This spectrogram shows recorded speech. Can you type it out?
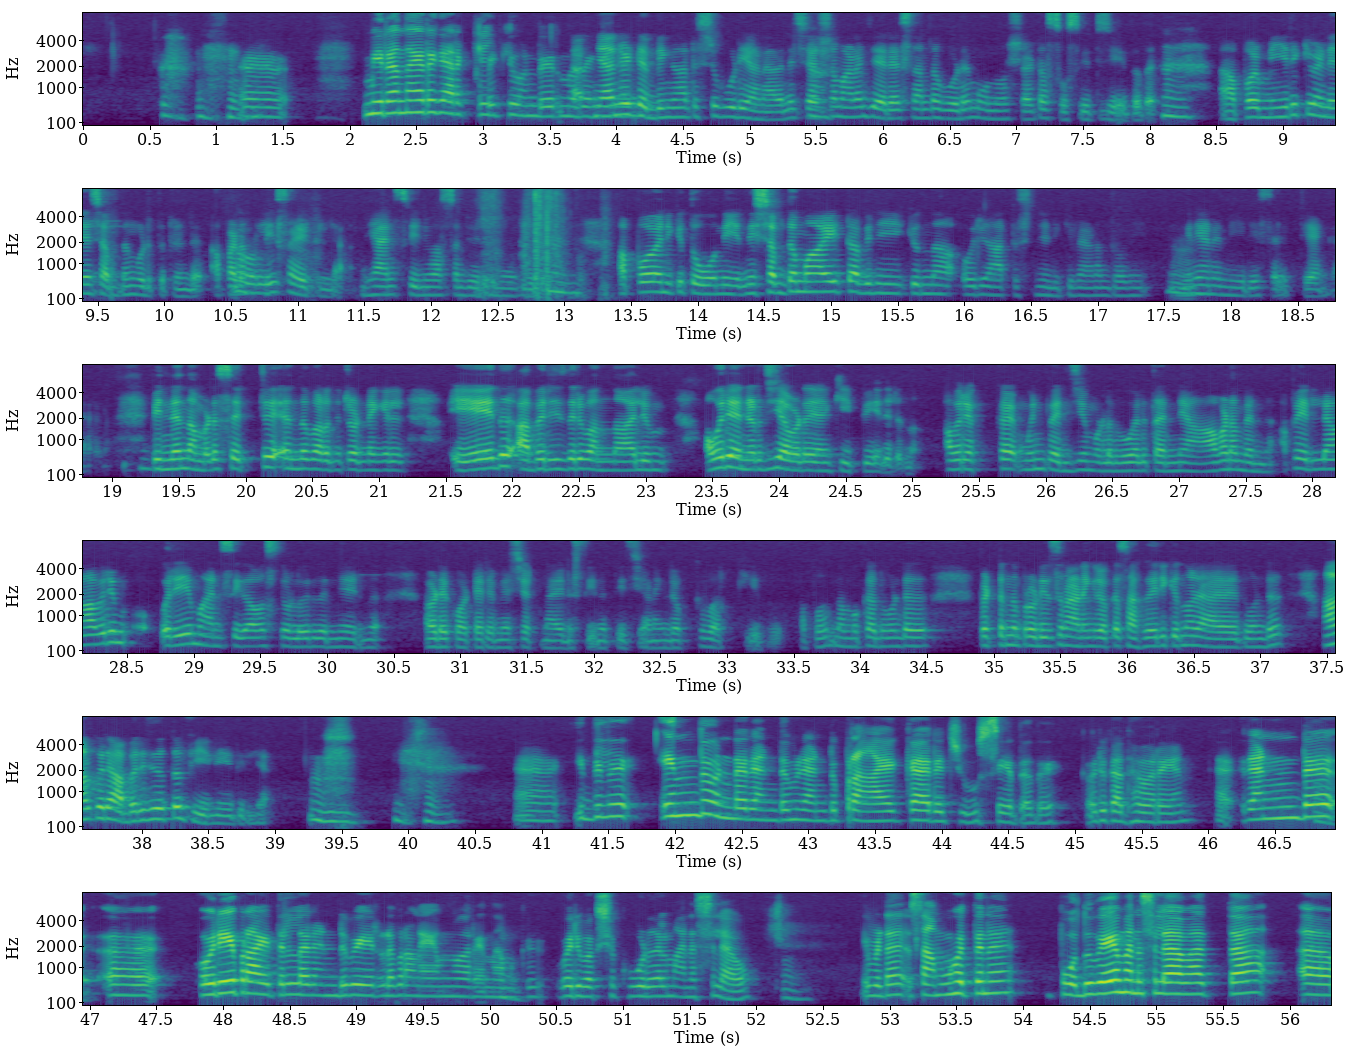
മീര ക്യാരക്ടറിലേക്ക് കൊണ്ടുവരുന്നത് ഞാനൊരു ഡബിങ് ആർട്ടിസ്റ്റ് കൂടിയാണ്. അതിനുശേഷമാണ് ജയരേസാറിന്റെ കൂടെ മൂന്ന് വർഷമായിട്ട് അസോസിയേറ്റ് ചെയ്തത്. അപ്പോൾ മീരയ്ക്ക് വേണ്ടി ഞാൻ ശബ്ദം കൊടുത്തിട്ടുണ്ട്. ആ പടം. റിലീസ് ആയിട്ടില്ല ധ്യാൻ ശ്രീനിവാസന്റെ ഒരു മൂവി. അപ്പോൾ എനിക്ക് തോന്നി നിശബ്ദമായിട്ട് അഭിനയിക്കുന്ന ഒരു ആർട്ടിസ്റ്റിനെ എനിക്ക് വേണം തോന്നി. അങ്ങനെയാണ് മീരയെ സെലക്ട് ചെയ്യാൻ കാരണം. പിന്നെ നമ്മുടെ സെറ്റ് എന്ന് പറഞ്ഞിട്ടുണ്ടെങ്കിൽ ഏത് അപരിചിതർ വന്നാലും ഒരു എനർജി അവിടെ ഞാൻ കീപ്പ് ചെയ്തിരുന്നു. അവരൊക്കെ മുൻ പരിചയമുള്ളതുപോലെ തന്നെ ആവണമെന്ന്. അപ്പോൾ എല്ലാവരും ഒരേ മാനസികാവസ്ഥ മാനസികാവസ്ഥയുള്ളവർ തന്നെയായിരുന്നു. അവിടെ കോട്ടയം രമേശ് ചേട്ടനായാലും സീനത്തേച്ചിയാണെങ്കിലും ഒക്കെ വർക്ക് ചെയ്തു. അപ്പോൾ നമുക്കതുകൊണ്ട് പെട്ടെന്ന് പ്രൊഡ്യൂസർ ആണെങ്കിലും ഒക്കെ സഹകരിക്കുന്നവരായതുകൊണ്ട് ആർക്കൊരു അപരിചിതത്വം ഫീൽ ചെയ്തില്ല. ഇതിൽ എന്തുകൊണ്ട് രണ്ടും രണ്ട് പ്രായക്കാരെ ചൂസ് ചെയ്തത്? ഒരു കഥ പറയാൻ. രണ്ട് ഒരേ പ്രായത്തിലുള്ള രണ്ട് പേരുടെ പ്രണയം എന്ന് പറയുന്നത് നമുക്ക് ഒരുപക്ഷെ കൂടുതൽ മനസ്സിലാവും. ഇവിടെ സമൂഹത്തിന് പൊതുവേ മനസ്സിലാവാത്ത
